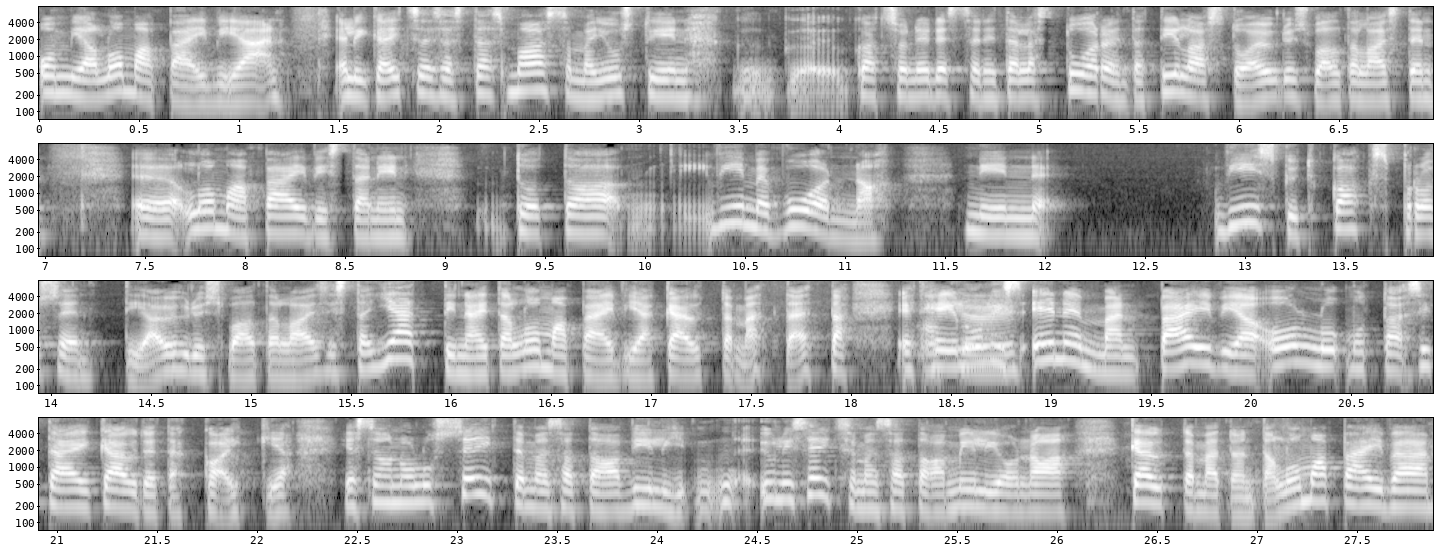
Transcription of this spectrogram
omia lomapäiviään. Eli itse asiassa tässä maassa mä justiin katson edessäni tällaista tuoreinta tilastoa yhdysvaltalaisten lomapäivistä, niin tota, viime vuonna niin 52 prosenttia yhdysvaltalaisista jätti näitä lomapäiviä käyttämättä, että, että okay. heillä olisi enemmän päiviä ollut, mutta sitä ei käytetä kaikkia. Ja se on ollut 700, yli 700 miljoonaa käyttämätöntä lomapäivää.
